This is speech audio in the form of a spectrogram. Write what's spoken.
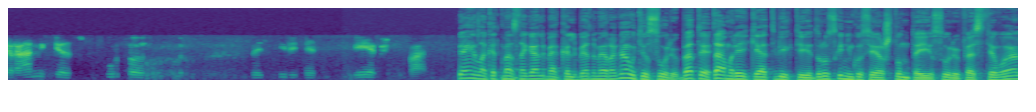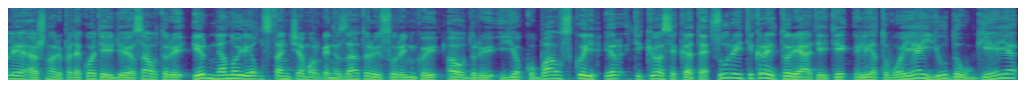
keramikės Gaila, kad mes negalime kalbėdami ragauti sūrių, bet tam reikia atvykti į Druskininkus į 8-ąjį sūrių festivalį. Aš noriu padėkoti idėjos autoriui ir nenuilstančiam organizatoriui sūrininkui Audriui Jokubauskui ir tikiuosi, kad sūriai tikrai turi ateiti Lietuvoje, jų daugėja,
